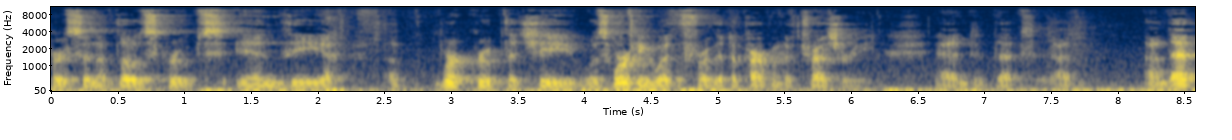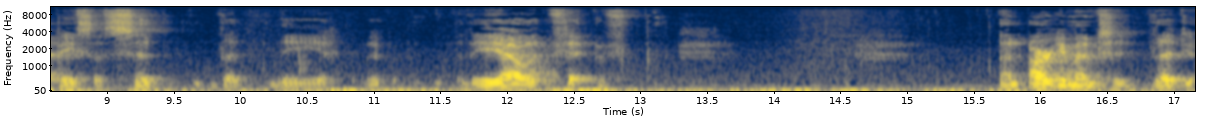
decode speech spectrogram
person of those groups in the work group that she was working with for the Department of Treasury. And that uh, on that basis, that the the an argument that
